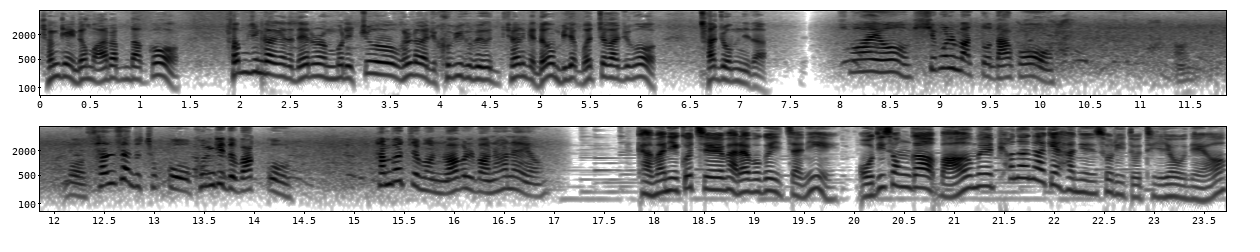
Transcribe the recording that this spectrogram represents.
전경이 너무 아름답고, 섬진강에서 내려오는 물이 쭉 흘러가지고 구비구비 저런 게 너무 미적, 멋져가지고 자주 옵니다. 좋아요. 시골 맛도 나고, 어, 뭐, 산세도 좋고, 공기도 맑고, 한 번쯤은 와볼만 하네요. 가만히 꽃을 바라보고 있자니 어디선가 마음을 편안하게 하는 소리도 들려오네요.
